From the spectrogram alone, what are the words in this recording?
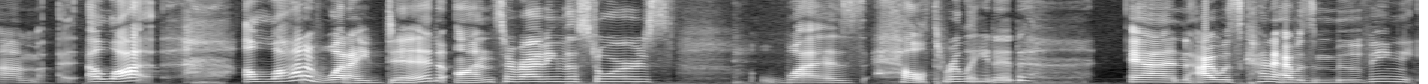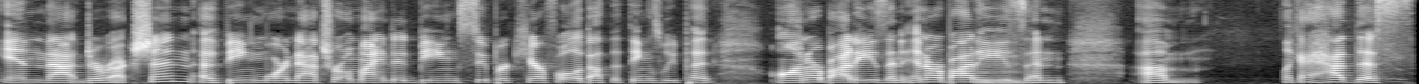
Um, a lot, a lot of what I did on surviving the stores was health related, and I was kind of I was moving in that direction of being more natural minded, being super careful about the things we put on our bodies and in our bodies, and um, like I had this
